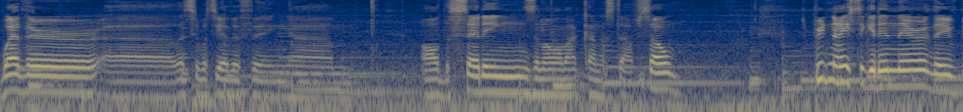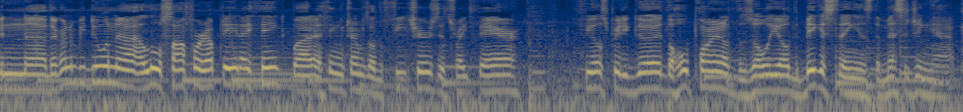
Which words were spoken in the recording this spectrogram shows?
weather, uh, let's see, what's the other thing? Um, all the settings and all that kind of stuff. So, it's pretty nice to get in there. They've been uh, they're going to be doing a, a, little software update, I think, but I think in terms of the features, it's right there. Feels pretty good. The whole point of the Zoleo, the biggest thing is the messaging app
